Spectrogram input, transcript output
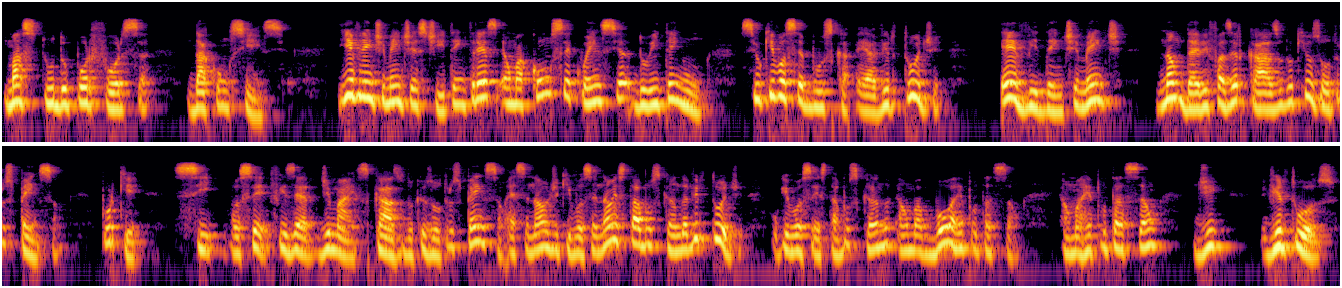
mas tudo por força da consciência. E evidentemente este item 3 é uma consequência do item 1. Se o que você busca é a virtude, evidentemente não deve fazer caso do que os outros pensam. Por quê? Se você fizer demais caso do que os outros pensam, é sinal de que você não está buscando a virtude. O que você está buscando é uma boa reputação, é uma reputação de virtuoso.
